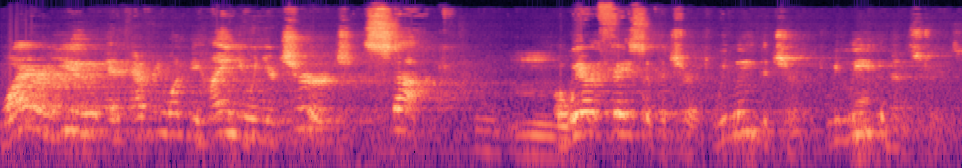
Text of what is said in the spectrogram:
why are you and everyone behind you in your church stuck? Mm-hmm. Well, we are the face of the church. We lead the church. We lead the ministries.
